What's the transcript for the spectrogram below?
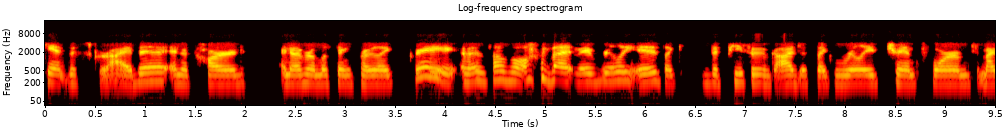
can't describe it, and it's hard. I know everyone listening is probably like, great, and that's helpful, but it really is like the peace of God just like really transformed my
